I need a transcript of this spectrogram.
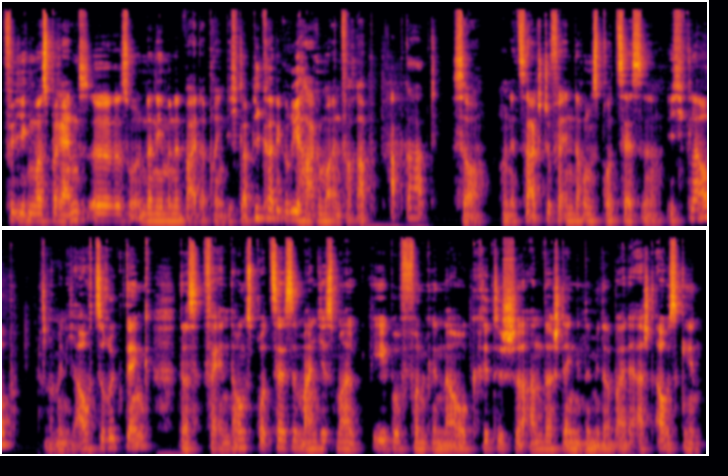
für irgendwas brennt, äh, so ein Unternehmen nicht weiterbringt. Ich glaube, die Kategorie haken wir einfach ab. Abgehakt. So, und jetzt sagst du Veränderungsprozesse. Ich glaube, wenn ich auch zurückdenke, dass Veränderungsprozesse manches Mal eben von genau kritische, andersdenkende Mitarbeiter erst ausgehen.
